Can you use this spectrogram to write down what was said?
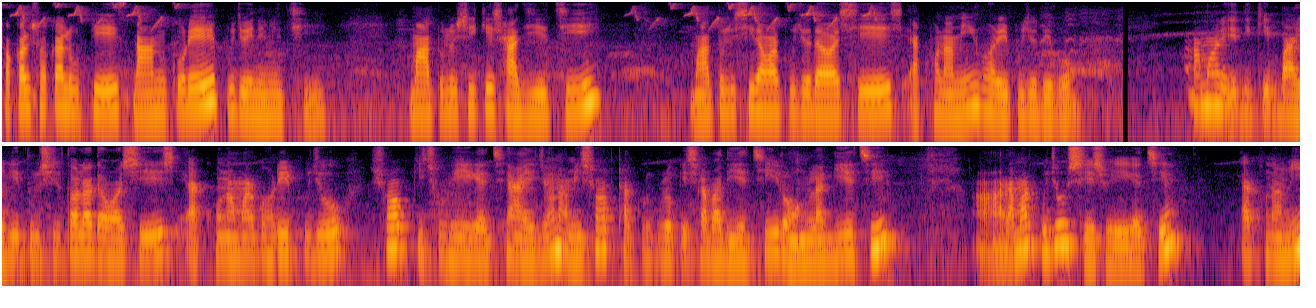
সকাল সকাল উঠে স্নান করে পুজোয় নেমেছি। মা তুলসীকে সাজিয়েছি। মা তুলসীর আমার পুজো দেওয়া শেষ, এখন আমি ঘরের পুজো দেব। আমার এদিকে বাইরে তুলসীর তলা দেওয়া শেষ, এখন আমার ঘরের পুজো সব কিছু হয়ে গেছে, আয়োজন। আমি সব ঠাকুরগুলোকে সেবা দিয়েছি, রং লাগিয়েছি, আর আমার পুজোও শেষ হয়ে গেছে। এখন আমি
